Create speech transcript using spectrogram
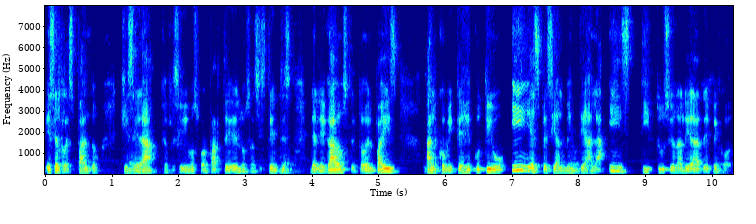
es el respaldo que se da, que recibimos por parte de los asistentes delegados de todo el país al Comité Ejecutivo y especialmente a la institucionalidad de FECOD.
